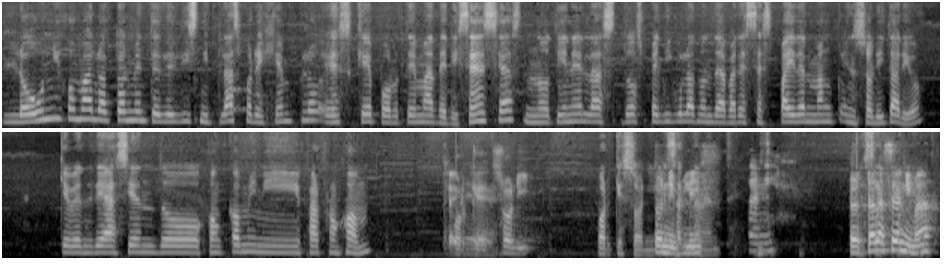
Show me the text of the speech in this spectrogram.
Lo único malo actualmente de Disney Plus, por ejemplo, es que por temas de licencias no tiene las dos películas donde aparece Spider-Man en solitario, que vendría siendo Homecoming y Far From Home. Porque Eh, Sony. porque Sony. Sony, please. exactamente. Tony. Pero está la serie animada.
